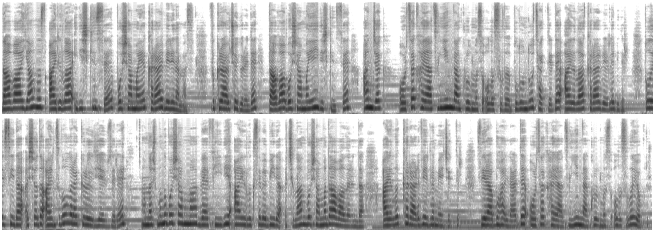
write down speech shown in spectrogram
Dava yalnız ayrılığa ilişkinse boşanmaya karar verilemez. Fıkra 3'e göre de dava boşanmaya ilişkinse ancak ortak hayatın yeniden kurulması olasılığı bulunduğu takdirde ayrılığa karar verilebilir. Dolayısıyla aşağıda ayrıntılı olarak görüleceği üzere anlaşmalı boşanma ve fiili ayrılık sebebiyle açılan boşanma davalarında ayrılık kararı verilemeyecektir. Zira bu hallerde ortak hayatın yeniden kurulması olasılığı yoktur.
